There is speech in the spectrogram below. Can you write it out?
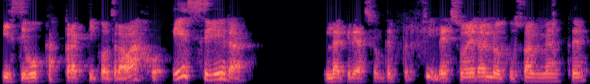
y si buscas práctico trabajo. Ese era la creación del perfil, eso era lo que usualmente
